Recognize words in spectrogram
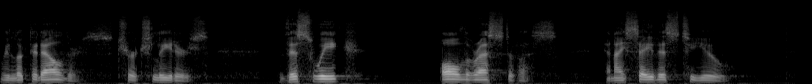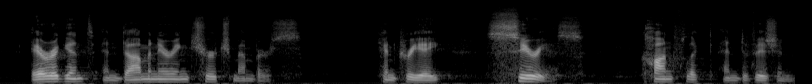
we looked at elders, church leaders. This week, all the rest of us. And I say this to you arrogant and domineering church members can create serious conflict and division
